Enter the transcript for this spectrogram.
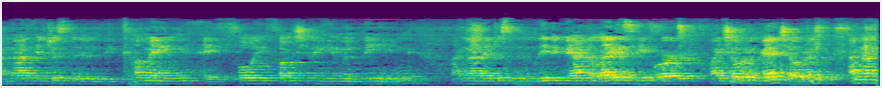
I'm not interested in becoming a fully functioning human being. I'm not interested in leaving behind a legacy for my children and grandchildren. I'm not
